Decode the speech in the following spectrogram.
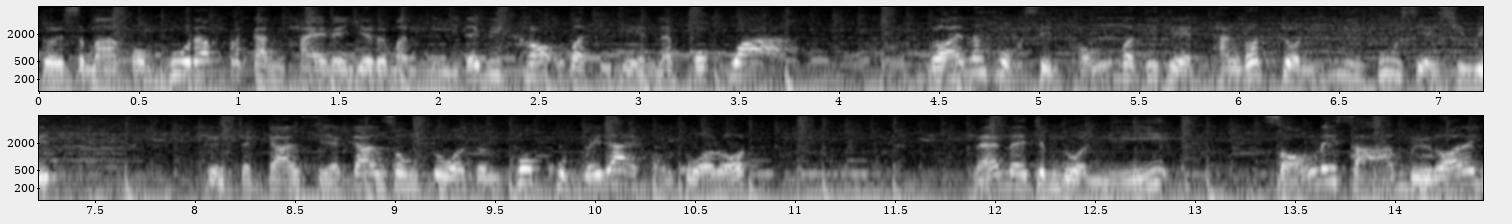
โดยสมาคมผู้รับประกันภัยในเยอรมนีได้วิเคราะห์อุบัติเหตุและพบว่า ร้อยละ 60 ของอุบัติเหตุทางรถยนต์ที่มีผู้เสียชีวิต เกิดจากการเสียการทรงตัวจนควบคุมไม่ได้ของตัวรถ และในจำนวนนี้ 2 ใน 3 หรือร้อยละ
